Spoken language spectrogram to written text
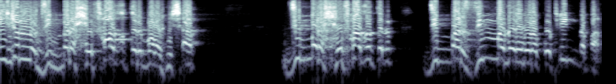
এই জন্য জিব্বার হেফাজতের বড় হিসাব জিব্বার হেফাজতের জিব্বার জিম্মাদারি বড় কঠিন ব্যাপার।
